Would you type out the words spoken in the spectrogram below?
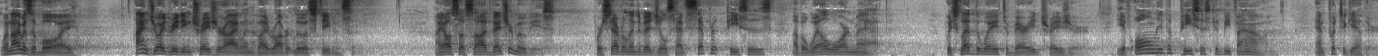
When I was a boy, I enjoyed reading Treasure Island by Robert Louis Stevenson. I also saw adventure movies where several individuals had separate pieces of a well worn map which led the way to buried treasure, if only the pieces could be found and put together.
